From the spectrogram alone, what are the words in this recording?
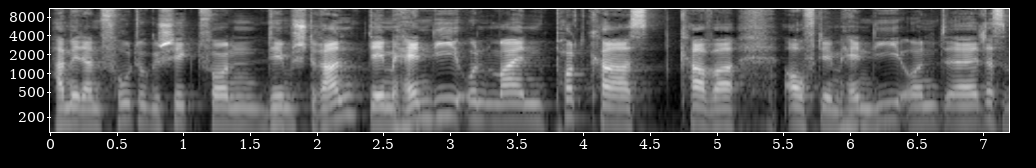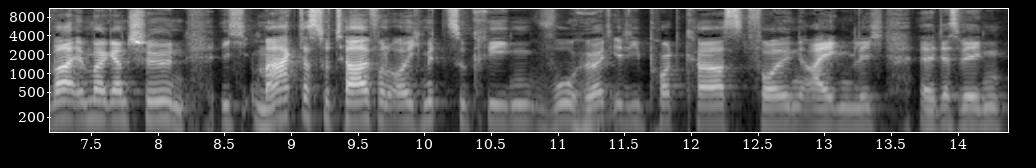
haben mir dann ein Foto geschickt von dem Strand, dem Handy und meinen Podcast Cover auf dem Handy und äh, das war immer ganz schön. Ich mag das total von euch mitzukriegen. Wo hört ihr die Podcast-Folgen eigentlich? Äh, deswegen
